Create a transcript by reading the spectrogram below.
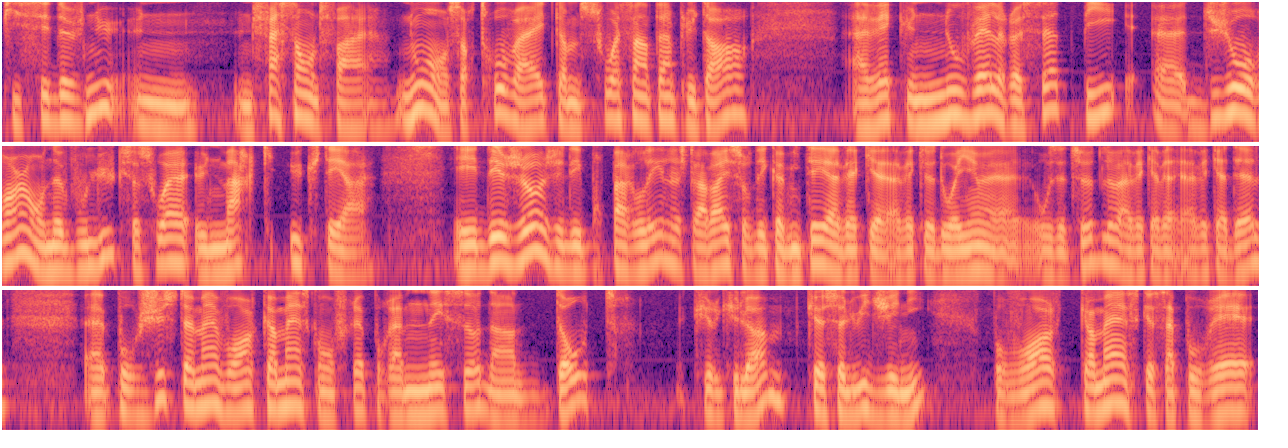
puis c'est devenu une, une façon de faire. Nous, on se retrouve à être comme 60 ans plus tard avec une nouvelle recette. Puis euh, du jour 1, on a voulu que ce soit une marque UQTR. Et déjà, j'ai des pourparlers. Là, je travaille sur des comités avec, euh, avec le doyen euh, aux études, avec, avec Adèle, pour justement voir comment est-ce qu'on ferait pour amener ça dans d'autres curriculums que celui de génie, pour voir comment est-ce que ça pourrait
